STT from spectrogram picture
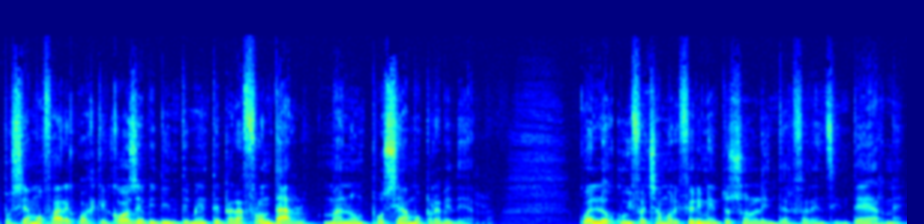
Possiamo fare qualche cosa evidentemente per affrontarlo, ma non possiamo prevederlo. Quello a cui facciamo riferimento sono le interferenze interne.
